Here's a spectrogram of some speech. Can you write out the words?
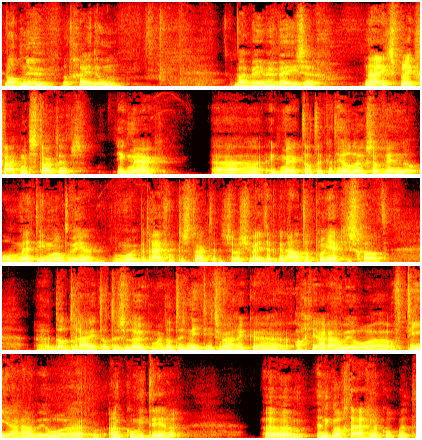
Wat nu? Wat ga je doen? Waar ben je mee bezig? Nou, ik spreek vaak met start-ups. Ik merk, ik merk dat ik het heel leuk zou vinden om met iemand weer een mooi bedrijf op te starten. Zoals je weet heb ik een aantal projectjes gehad. dat draait, dat is leuk, maar dat is niet iets waar ik acht jaar aan wil of tien jaar aan wil aan committeren. Um, en ik wacht eigenlijk op het,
